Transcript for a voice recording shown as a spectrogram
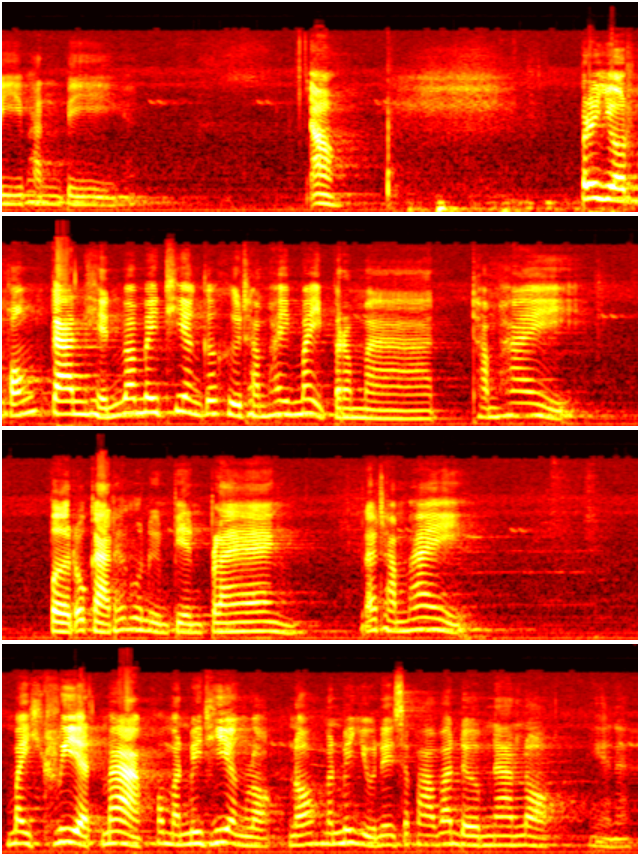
ปีพันปีอย่างเงี้ยอ้าวประโยชน์ของการเห็นว่าไม่เที่ยงก็คือทำให้ไม่ประมาททำให้เปิดโอกาสให้คนอื่นเปลี่ยนแปลง และทำให้ไม่เครียดมาก เพราะมันไม่เที่ยงหรอกเนาะมันไม่อยู่ในสภาวะเดิมนานหรอกเนี่ยนะ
